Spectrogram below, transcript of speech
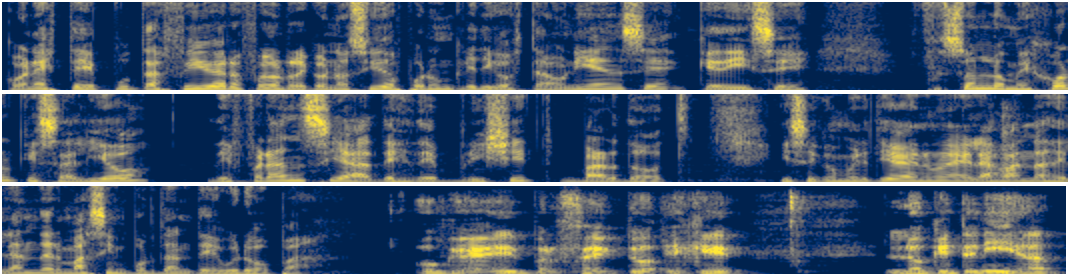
con este puta Fever fueron reconocidos por un crítico estadounidense que dice, son lo mejor que salió de Francia desde Brigitte Bardot y se convirtió en una de las bandas de Lander más importantes de Europa. Ok, perfecto. Es que lo que tenía,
